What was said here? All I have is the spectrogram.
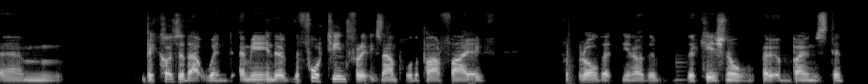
Um, because of that wind. I mean, the, the 14th, for example, the par five, for all that, you know, the, the occasional out of bounds did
